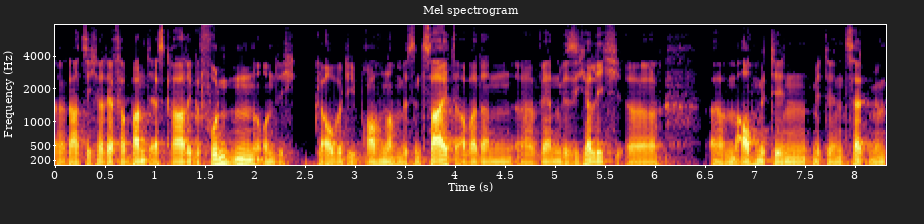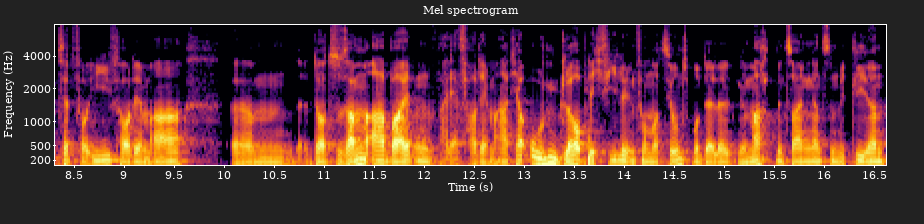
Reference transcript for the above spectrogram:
Äh, da hat sich ja der Verband erst gerade gefunden und ich glaube, die brauchen noch ein bisschen Zeit, aber dann äh, werden wir sicherlich äh, ähm, auch mit, den, mit, den Z, mit dem ZVI, VDMA ähm, dort zusammenarbeiten, weil der VDMA hat ja unglaublich viele Informationsmodelle gemacht mit seinen ganzen Mitgliedern.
